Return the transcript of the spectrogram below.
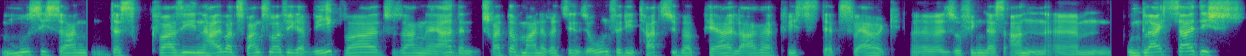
muss ich sagen, dass quasi ein halber zwangsläufiger Weg war, zu sagen, naja, dann schreib doch mal eine Rezension für die Taz über Per Lagerquist, der Zwerg. Äh, so fing das an. Ähm, und gleichzeitig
